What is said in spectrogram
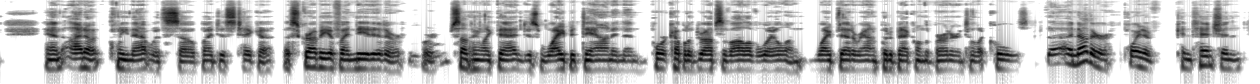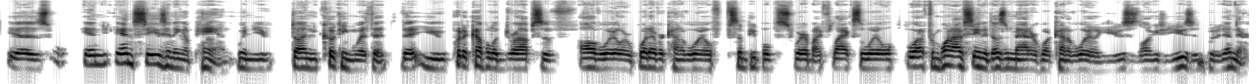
And I don't clean that with soap. I just take a, a scrubby if I need it or, or something like that and just wipe it down and then pour a couple of drops of olive oil and wipe that around and put it back on the burner until it cools. Uh, another point of contention is in in seasoning a pan when you've done cooking with it that you put a couple of drops of olive oil or whatever kind of oil some people swear by flax oil well, from what i've seen it doesn't matter what kind of oil you use as long as you use it and put it in there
